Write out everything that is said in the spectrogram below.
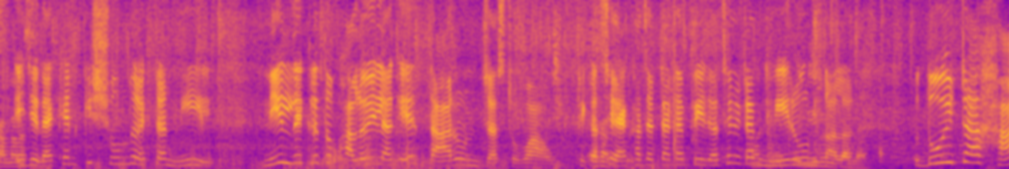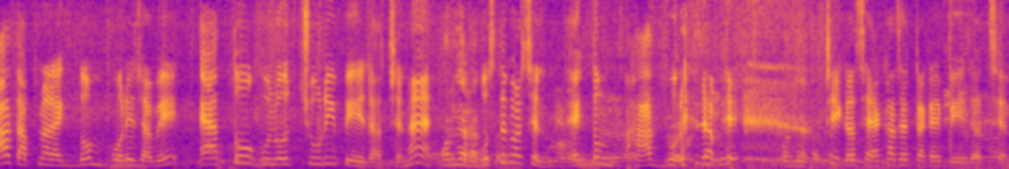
টাকা। এই যে দেখেন কি সুন্দর একটা নীল। নীল দেখলে তো ভালোই লাগে দারুণ জাস্ট ওয়াও ঠিক আছে 1000 এক হাজার টাকায় পেয়ে যাচ্ছেন এটা মেরুন মেরুন কালার দুইটা হাত আপনার একদম ভরে যাবে। এতগুলো চুরি পেয়ে যাচ্ছেন হ্যাঁ? বুঝতে পারছেন? একদম হাত ভরে যাবে। ঠিক আছে এক হাজার টাকায় পেয়ে যাচ্ছেন।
